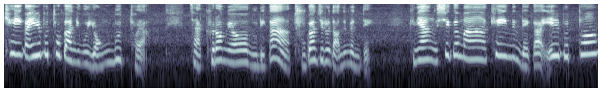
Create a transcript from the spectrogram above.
K가 1부터가 아니고 0부터야. 자, 그러면 우리가 두 가지로 나누면 돼. 그냥 시그마 K는 내가 1부터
